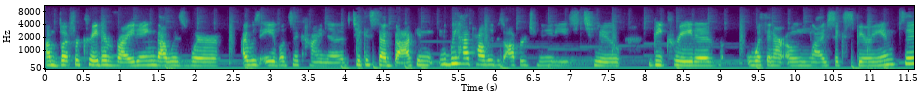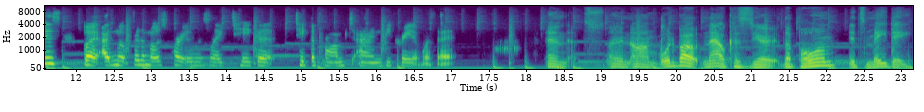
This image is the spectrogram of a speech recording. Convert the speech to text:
Um, but for creative writing that was where i was able to kind of take a step back. And we had probably those opportunities to be creative within our own lives experiences. But I, for the most part it was like take a take the prompt and be creative with it. And and um, what about now? Cause your the poem, it's Mayday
